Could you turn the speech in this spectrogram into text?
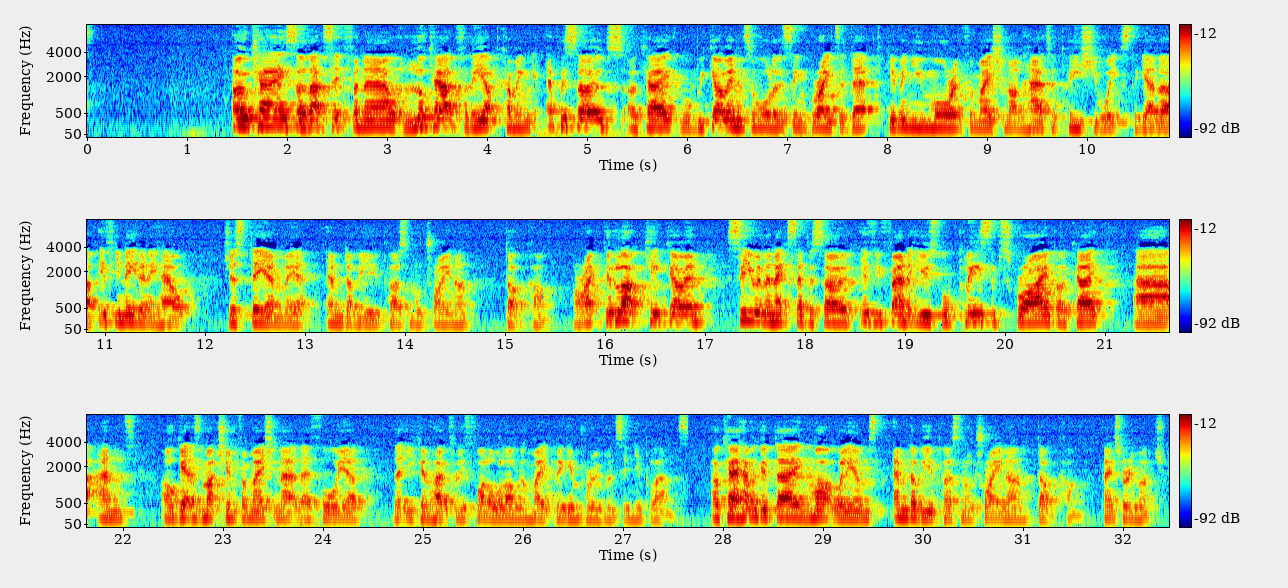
Okay, so that's it for now. Look out for the upcoming episodes, okay? We'll be going into all of this in greater depth, giving you more information on how to piece your weeks together. If you need any help, just DM me at mwpersonaltrainer.com. All right, good luck, keep going. See you in the next episode. If you found it useful, please subscribe, okay? Uh, and I'll get as much information out there for you that you can hopefully follow along and make big improvements in your plans. Okay, have a good day. Mark Williams, mwpersonaltrainer.com. Thanks very much.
